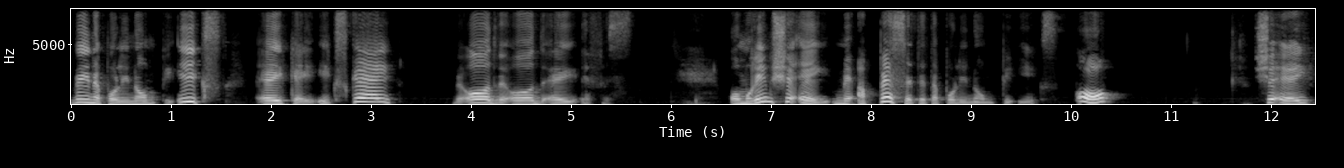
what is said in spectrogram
והנה פולינום px, akxk, ועוד ועוד a0. אומרים ש-a מאפסת את הפולינום px, או ש-a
